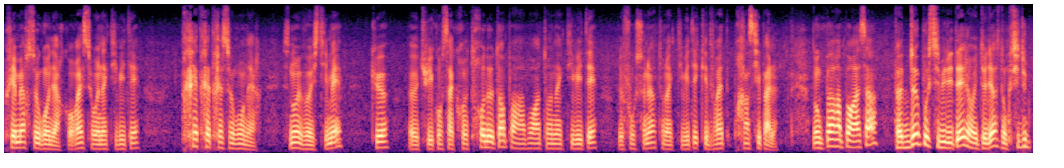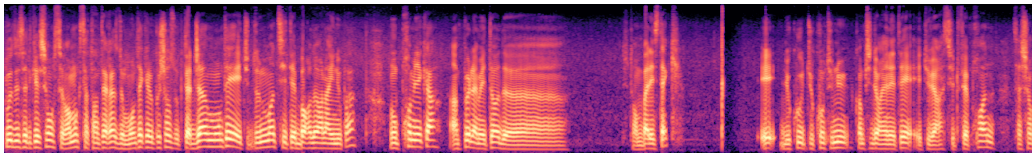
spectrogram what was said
primaire secondaire, qu'on reste sur une activité très très très secondaire. Sinon, ils vont estimer que euh, tu y consacres trop de temps par rapport à ton activité de fonctionnaire, ton activité qui devrait être principale. Donc par rapport à ça, tu as deux possibilités, j'ai envie de te dire. Donc si tu te posais cette question, c'est vraiment que ça t'intéresse de monter quelque chose ou que tu as déjà monté et tu te demandes si tu es borderline ou pas. Donc premier cas, un peu la méthode, euh, tu t'en bats les steaks. Et du coup, tu continues comme si de rien n'était et tu verras si tu te fais prendre, sachant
